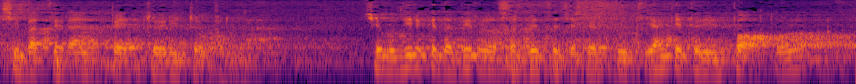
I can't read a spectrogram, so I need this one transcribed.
si batterà il petto e ritorna. Cioè vuol dire che davvero la salvezza c'è per tutti, anche per il popolo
